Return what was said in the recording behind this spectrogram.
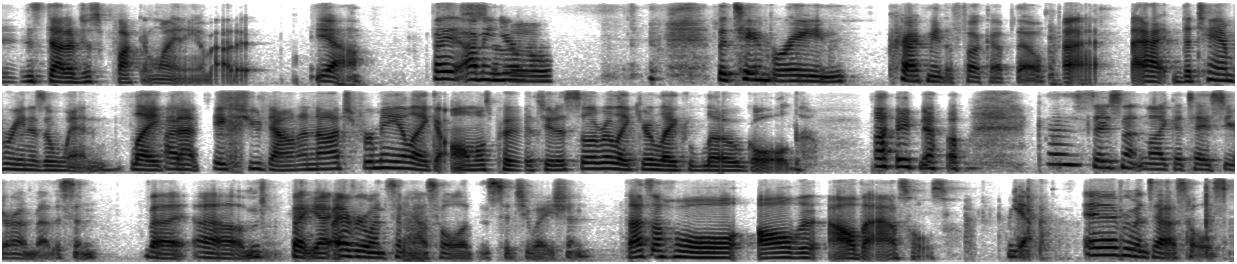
Instead of just fucking whining about it. Yeah. But I mean, so, you're the tambourine cracked me the fuck up though. Uh, uh, the tambourine is a win. Like I, that takes you down a notch for me. Like it almost puts you to silver. Like you're like low gold. I know, because there's nothing like a taste of your own medicine. But um, but yeah, everyone's an asshole in this situation. That's a whole all the all the assholes. Yeah, everyone's assholes.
